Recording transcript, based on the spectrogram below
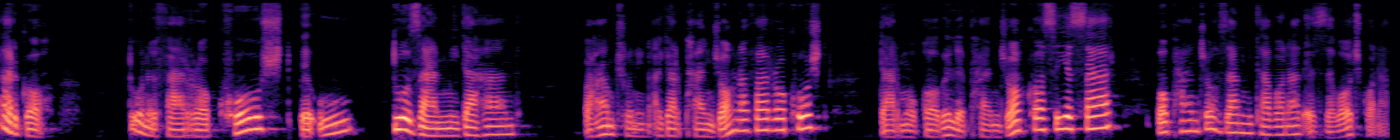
هرگاه دو نفر را کشت به او دو زن می‌دهند و همچنین اگر پنجاه نفر را کشت در مقابل پنجاه کاسه سر با پنجاه زن می‌تواند ازدواج کند.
